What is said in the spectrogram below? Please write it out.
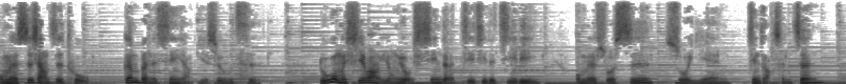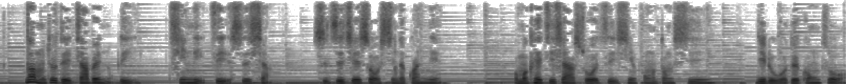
我们的思想之土，根本的信仰也是如此。如果我们希望拥有新的积极的激励，我们的所思所言尽早成真，那我们就得加倍努力清理自己的思想，使之接受新的观念。我们可以记下所有自己信奉的东西，例如我对工作、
